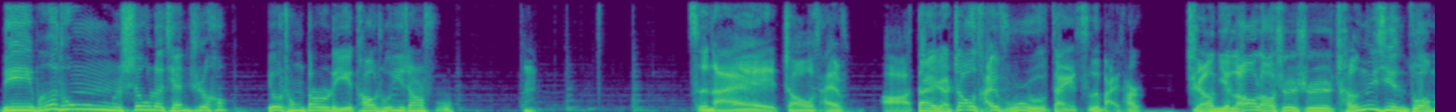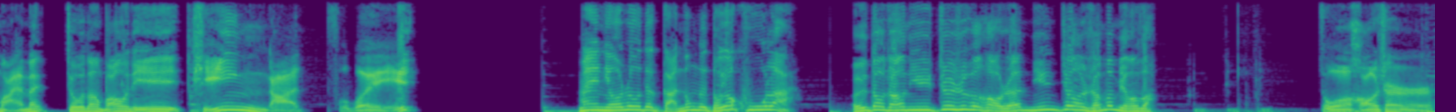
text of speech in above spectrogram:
李伯通收了钱之后，又从兜里掏出一张符，嗯，此乃招财符啊！带着招财符在此摆摊只要你老老实实、诚信做买卖，就能保你平安富贵。卖牛肉的感动的都要哭了。哎，道长，你真是个好人。您叫什么名字？做好事儿。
